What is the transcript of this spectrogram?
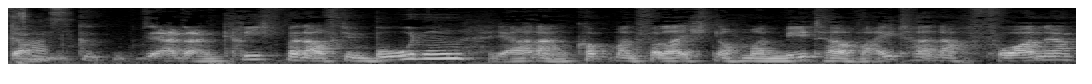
Da, ja, dann kriecht man auf dem Boden, ja, dann kommt man vielleicht noch mal einen Meter weiter nach vorne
